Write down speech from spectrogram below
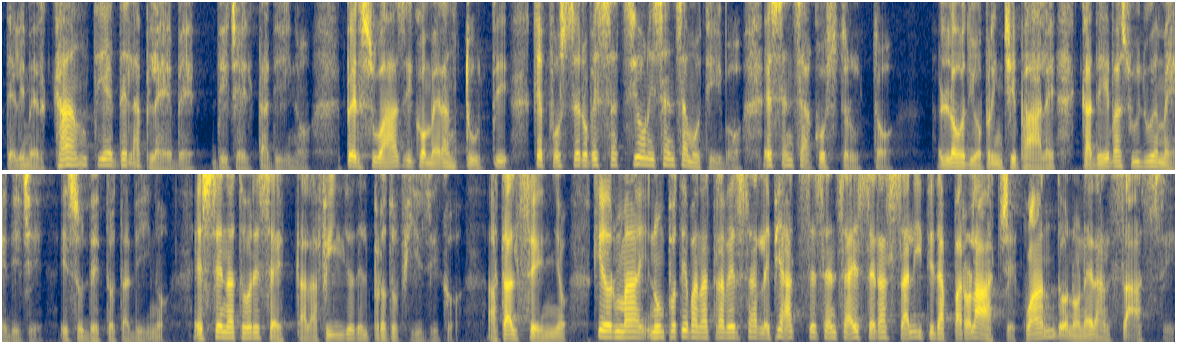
dei mercanti e della plebe, dice il Tadino, persuasi come eran tutti che fossero vessazioni senza motivo e senza costrutto. L'odio principale cadeva sui due medici, il suddetto Tadino, e senatore Settala, figlio del protofisico a tal segno che ormai non potevano attraversare le piazze senza essere assaliti da parolacce, quando non eran sassi.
